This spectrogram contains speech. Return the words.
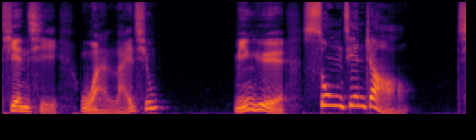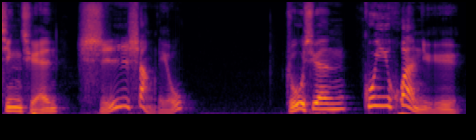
天气晚来秋。明月松间照，清泉石上流。竹喧归浣女，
